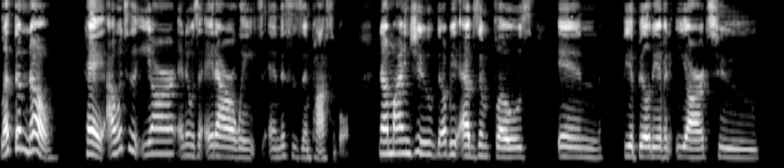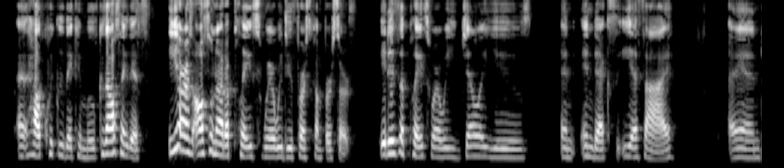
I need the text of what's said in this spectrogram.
let them know, hey, I went to the ER and it was an eight hour wait and this is impossible. Now, mind you, there'll be ebbs and flows in the ability of an ER to uh, how quickly they can move. Because I'll say this ER is also not a place where we do first come, first serve. It is a place where we generally use an index, ESI, and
